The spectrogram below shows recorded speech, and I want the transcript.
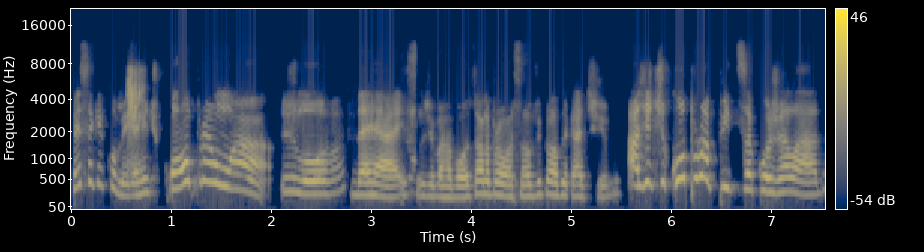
Pensa aqui comigo. A gente compra uma eslova, 10 reais, no G Barbosa, tá na promoção, eu vi pelo aplicativo. A gente compra uma pizza congelada.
